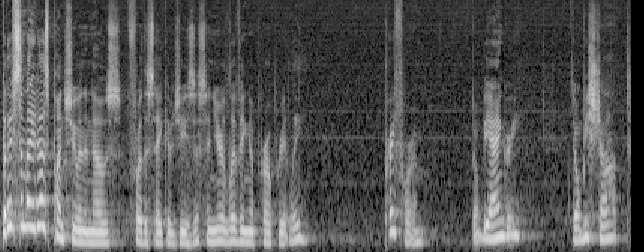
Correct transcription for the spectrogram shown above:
But if somebody does punch you in the nose for the sake of Jesus and you're living appropriately, pray for them. Don't be angry. Don't be shocked.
